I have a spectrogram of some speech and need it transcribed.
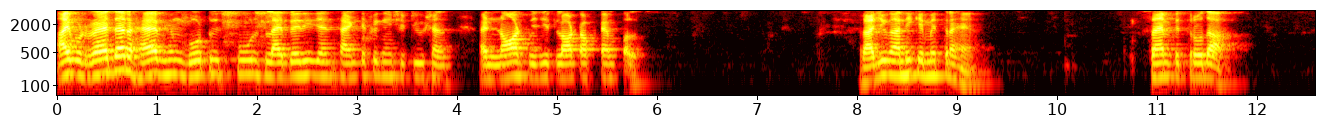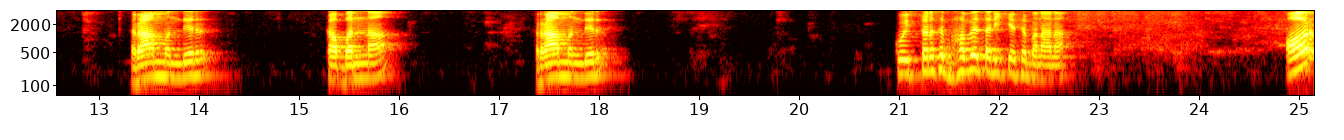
i would rather have him go to schools libraries and scientific institutions and not visit lot of temples राजीव गांधी के मित्र हैं सैम पित्रोदा, राम मंदिर का बनना, राम मंदिर को इस तरह से भव्य तरीके से बनाना। और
